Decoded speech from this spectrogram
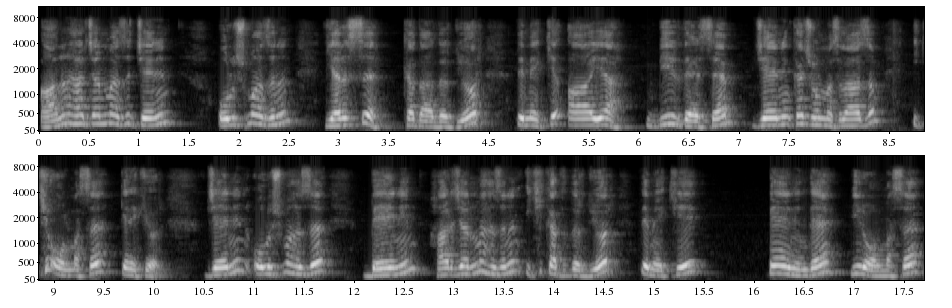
A'nın harcanma hızı C'nin oluşma hızının yarısı kadardır diyor. Demek ki A'ya 1 dersem C'nin kaç olması lazım? 2 olması gerekiyor. C'nin oluşma hızı B'nin harcanma hızının 2 katıdır diyor. Demek ki B'nin de 1 olması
